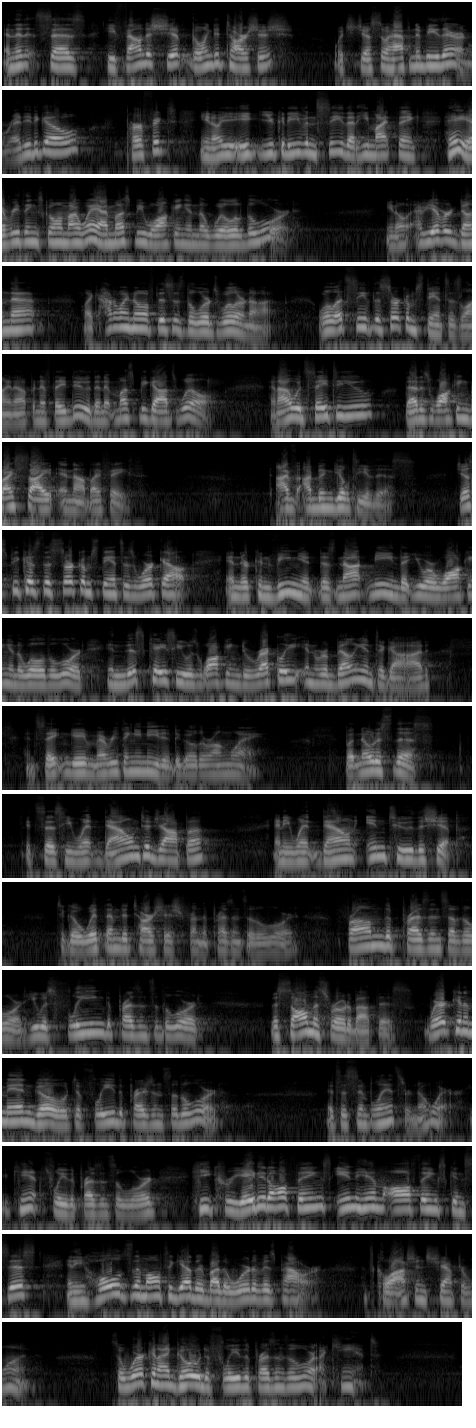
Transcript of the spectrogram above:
And then it says he found a ship going to Tarshish, which just so happened to be there and ready to go. Perfect. You know, you, you could even see that he might think, hey, everything's going my way. I must be walking in the will of the Lord. You know, have you ever done that? Like, how do I know if this is the Lord's will or not? Well, let's see if the circumstances line up. And if they do, then it must be God's will. And I would say to you, that is walking by sight and not by faith. I've, I've been guilty of this. Just because the circumstances work out and they're convenient does not mean that you are walking in the will of the Lord. In this case, he was walking directly in rebellion to God, and Satan gave him everything he needed to go the wrong way. But notice this it says he went down to Joppa and he went down into the ship to go with them to Tarshish from the presence of the Lord. From the presence of the Lord. He was fleeing the presence of the Lord. The psalmist wrote about this. Where can a man go to flee the presence of the Lord? It's a simple answer nowhere. You can't flee the presence of the Lord. He created all things, in him all things consist, and he holds them all together by the word of his power. That's Colossians chapter 1. So, where can I go to flee the presence of the Lord? I can't.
